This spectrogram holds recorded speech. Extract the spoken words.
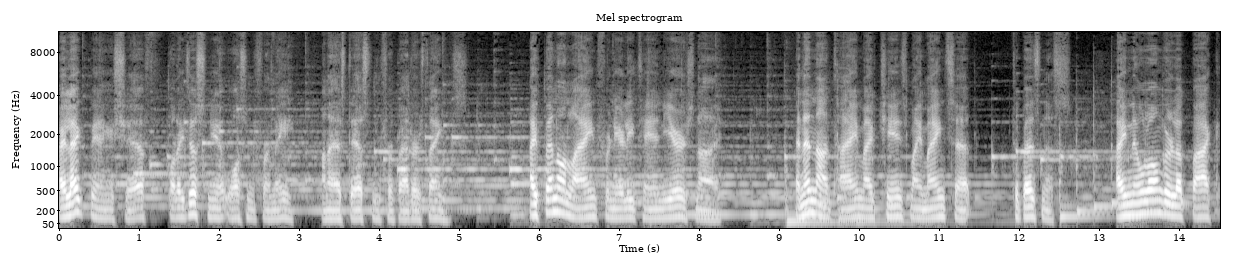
I liked being a chef, but I just knew it wasn't for me. and I was destined for better things. I've been online for nearly 10 years now and in that time I've changed my mindset to business. I no longer look back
